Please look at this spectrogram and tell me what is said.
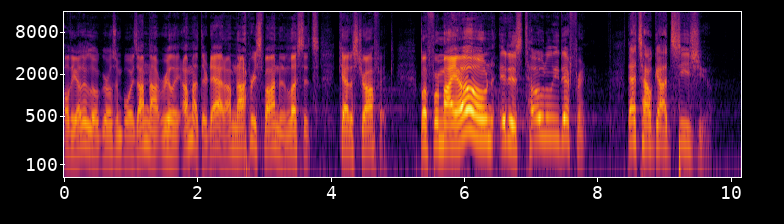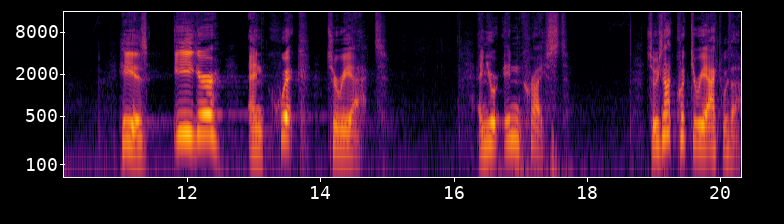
all the other little girls and boys, I'm not really, I'm not their dad. I'm not responding unless it's catastrophic. But for my own, it is totally different. That's how God sees you. He is eager and quick to react. And you're in Christ. So he's not quick to react with a,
